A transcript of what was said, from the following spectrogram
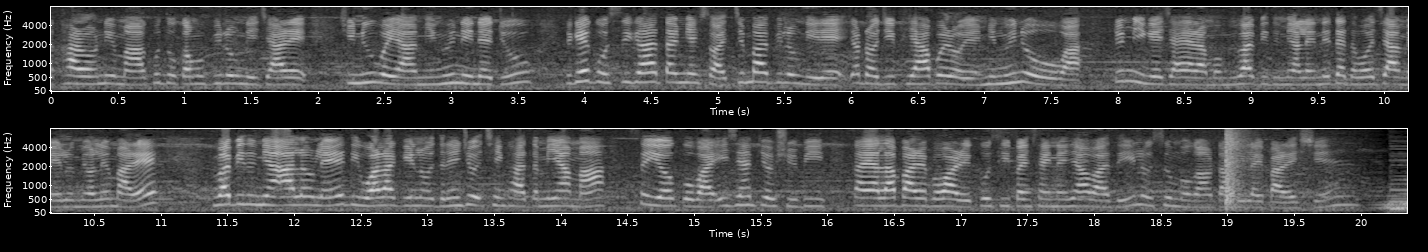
အခါတော်နေ့မှာကုသိုလ်ကောင်းမှုပြုလုပ်နေကြတဲ့ရှင်နူဝေယမြင်ကွင်းနေနဲ့တူတကယ်ကိုစီကားတိုက်မြိုက်စွာကျင်းပပြုလုပ်နေတဲ့ရောက်တော်ကြီးဖျားပွဲတော်ရဲ့မြင်ကွင်းတို့ကိုပါတွေ့မြင်ခဲ့ကြရတာမို့မိဘပြည်သူများလည်းနေတဲ့သဘောကျမယ်လို့မျှော်လင့်ပါတယ်မိဘပြည်သူများအားလုံးလည်းဒီဝါလာကင်းလို့သတင်းကြိုအချိန်ခါသမယမှာစိတ်ရောကိုယ်ပါအေးချမ်းပျော်ရွှင်ပြီးတာယာလာပါတဲ့ဘဝတွေကိုစီပိုင်ဆိုင်နိုင်ကြပါစေလို့ဆုမွန်ကောင်းတောင်းပေးလိုက်ပါတယ်ရှင်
